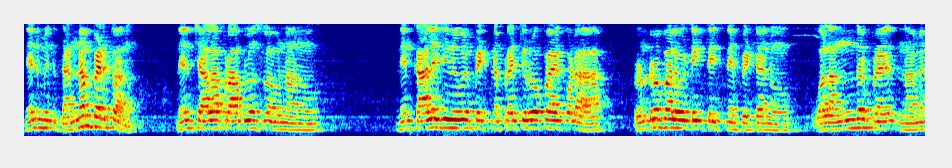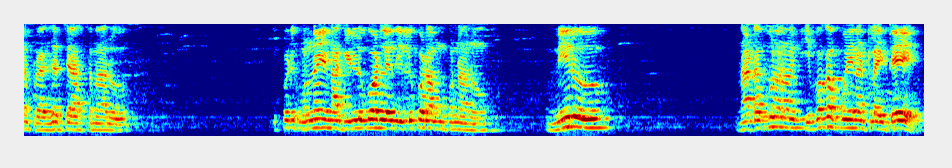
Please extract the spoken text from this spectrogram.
నేను మీకు దండం పెడతాను. నేను చాలా ప్రాబ్లమ్స్లో ఉన్నాను. నేను కాలేజీకి పెట్టిన ప్రతి రూపాయి కూడా రెండు రూపాయల వడ్డీకి తెచ్చి నేను పెట్టాను. వాళ్ళందరూ ప్ర నా మీద ప్రెషర్ చేస్తున్నారు. ఇప్పుడు ఉన్నాయి నాకు ఇల్లు కూడా లేదు ఇల్లు కూడా అమ్ముకున్నాను. మీరు నా డబ్బులు నాకు ఇవ్వకపోయినట్లయితే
